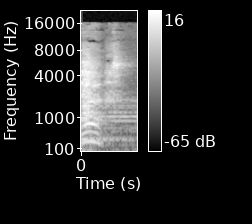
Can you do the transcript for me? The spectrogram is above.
は。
